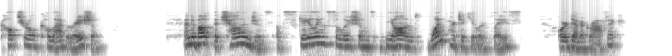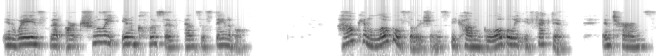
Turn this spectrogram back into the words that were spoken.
cultural collaboration? And about the challenges of scaling solutions beyond one particular place or demographic in ways that are truly inclusive and sustainable? How can local solutions become globally effective in terms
